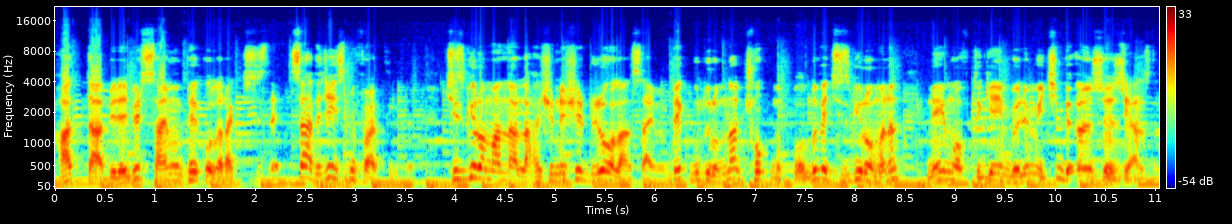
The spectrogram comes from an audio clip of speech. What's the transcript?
Hatta birebir Simon Pegg olarak çizdi. Sadece ismi farklıydı. Çizgi romanlarla haşır neşir biri olan Simon Pegg bu durumdan çok mutlu oldu ve çizgi romanın Name of the Game bölümü için bir ön söz yazdı.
